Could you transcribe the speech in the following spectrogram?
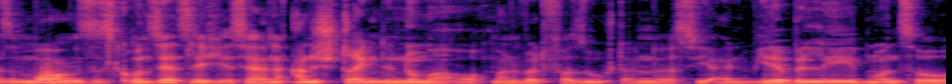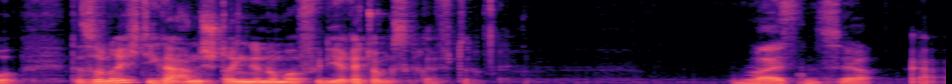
also morgens ist grundsätzlich ist ja eine anstrengende Nummer auch. Man wird versucht dann, dass sie einen wiederbeleben und so. Das ist so eine richtige anstrengende Nummer für die Rettungskräfte. Meistens, ja. Ja.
